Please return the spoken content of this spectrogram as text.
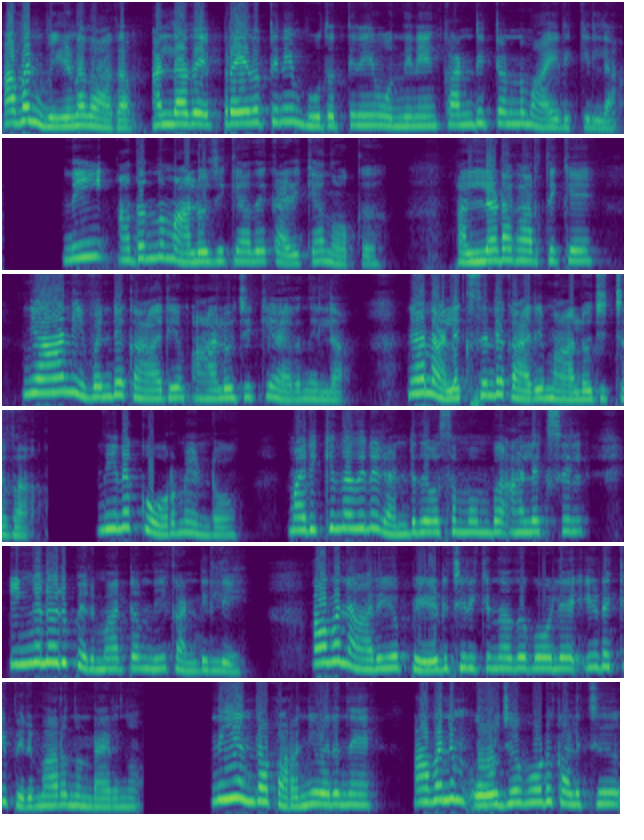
അവൻ വീണതാകാം. അല്ലാതെ പ്രേതത്തിനെയും ഭൂതത്തിനെയും ഒന്നിനെയും കണ്ടിട്ടൊന്നും ആയിരിക്കില്ല നീ അതൊന്നും ആലോചിക്കാതെ കഴിക്കാൻ നോക്ക്. അല്ലട കാർത്തിക്കേ ഞാൻ ഇവന്റെ കാര്യം ആലോചിക്കുകയായിരുന്നില്ല. ഞാൻ അലക്സിന്റെ കാര്യം ആലോചിച്ചതാ. നിനക്ക് ഓർമ്മയുണ്ടോ? മരിക്കുന്നതിന് രണ്ടു ദിവസം മുമ്പ് അലക്സിൽ ഇങ്ങനൊരു പെരുമാറ്റം നീ കണ്ടില്ലേ? അവൻ ആരെയോ പേടിച്ചിരിക്കുന്നത് പോലെ ഇടയ്ക്ക് പെരുമാറുന്നുണ്ടായിരുന്നു. നീ എന്താ പറഞ്ഞു വരുന്നേ? അവനും ഓജോ ബോർഡ് കളിച്ച്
